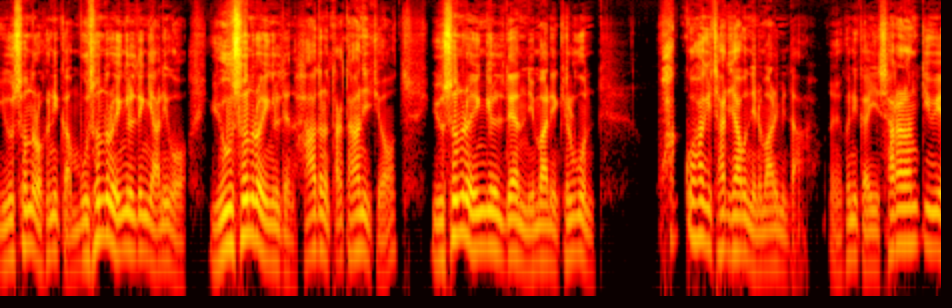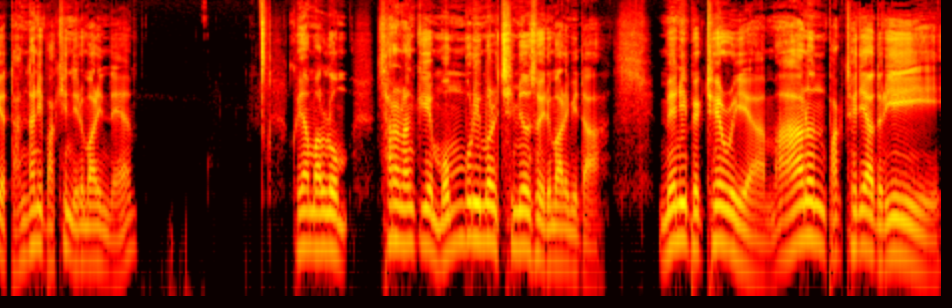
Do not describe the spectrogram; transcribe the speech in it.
유선으로 그러니까 무선으로 연결된 게 아니고 유선으로 연결된 하드는 딱딱하니죠. 유선으로 연결된 이 말이 결국은 확고하게 자리 잡은 이런 말입니다. 예, 그러니까 이 살아남기 위해 단단히 박힌 이런 말인데 그야말로 살아남기 위해 몸부림을 치면서 이런 말입니다. many bacteria 많은 박테리아들이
